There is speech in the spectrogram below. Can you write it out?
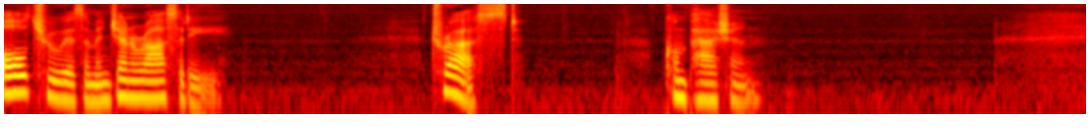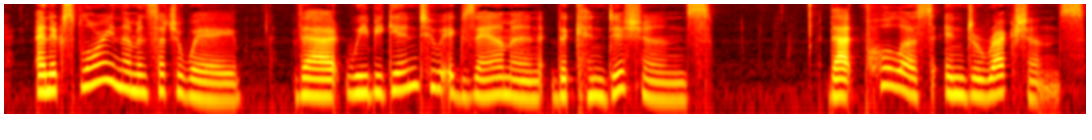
altruism and generosity, trust, compassion. And exploring them in such a way that we begin to examine the conditions that pull us in directions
